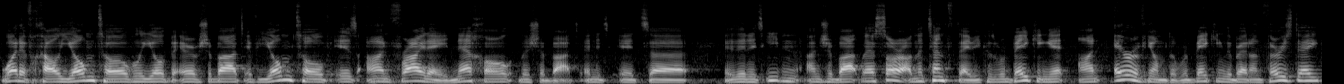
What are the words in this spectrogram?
What if Chal Yom Tov liyot be'erev Shabbat? If Yom Tov is on Friday, Nechol b'Shabbat, and it's it's uh, and then it's eaten on Shabbat Le'asara on the tenth day because we're baking it on erev Yom Tov. We're baking the bread on Thursday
